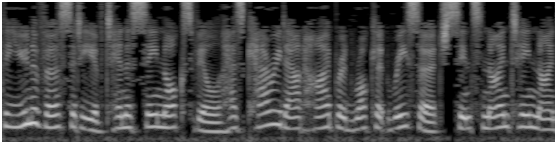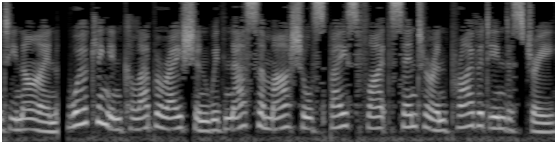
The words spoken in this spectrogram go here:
The University of Tennessee Knoxville has carried out hybrid rocket research since 1999, working in collaboration with NASA Marshall Space Flight Center and private industry.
